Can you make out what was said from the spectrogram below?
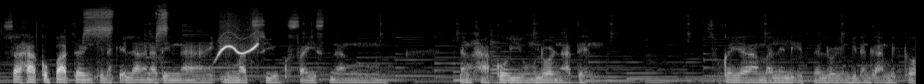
sa hako pattern, kinakailangan natin na i-match yung size ng ng hako yung lure natin. So, kaya maliliit na lure yung ginagamit ko.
